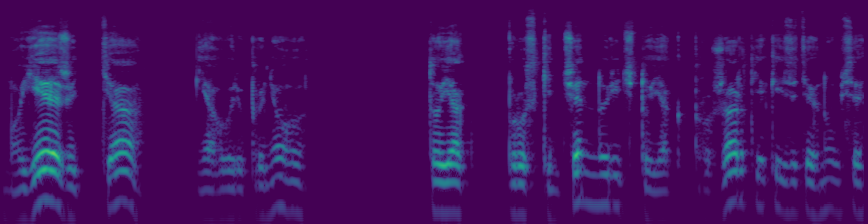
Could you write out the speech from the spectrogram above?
моє життя, я говорю про нього, то як про скінченну річ, то як про жарт, який затягнувся.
